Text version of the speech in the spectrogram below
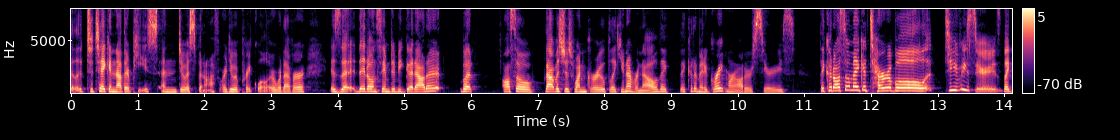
Uh, to take another piece and do a spin-off or do a prequel or whatever is that they don't seem to be good at it. But also that was just one group like you never know. They they could have made a great marauders series. They could also make a terrible tv series. Like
